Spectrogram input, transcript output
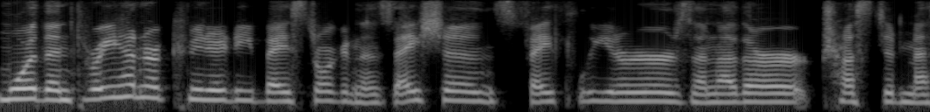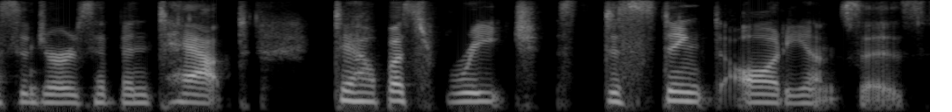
More than 300 community based organizations, faith leaders, and other trusted messengers have been tapped to help us reach distinct audiences.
